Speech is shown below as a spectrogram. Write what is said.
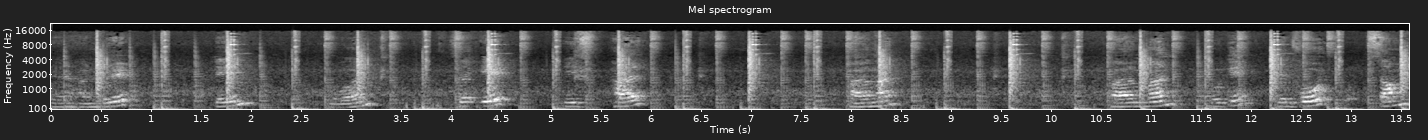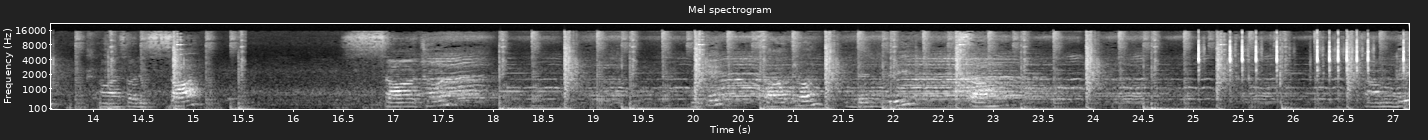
Then hundred. Ten. One. So eight is Hal. Halman. Halman. Okay. Then four. Some. Uh, sorry, Sa. Sachon. Okay. Sachon. Then three. Sam. Sambe.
